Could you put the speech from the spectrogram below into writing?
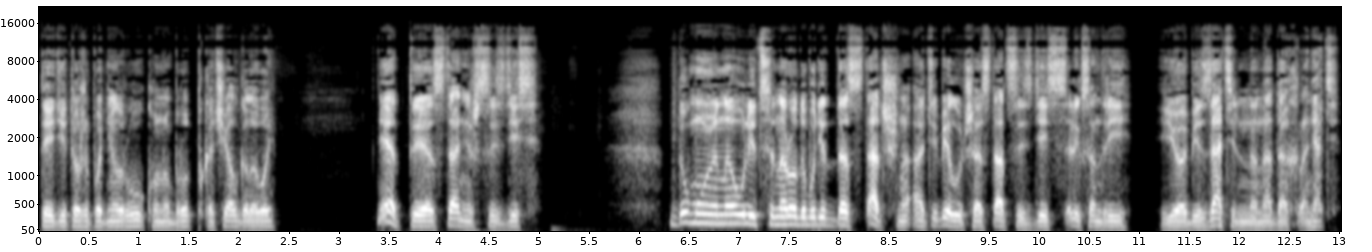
Тедди тоже поднял руку, но Брут покачал головой. — Нет, ты останешься здесь. Думаю, на улице народу будет достаточно, а тебе лучше остаться здесь с Александрией. Ее обязательно надо охранять.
